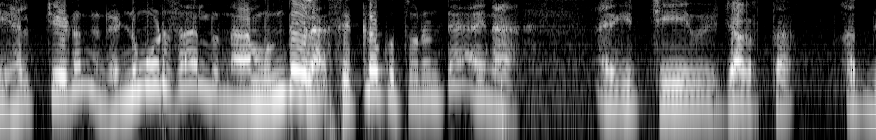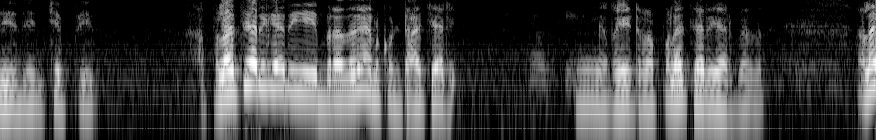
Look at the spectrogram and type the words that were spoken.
హెల్ప్ చేయడం నేను రెండు మూడు సార్లు నా ముందే ఇలా సెట్లో కూర్చొని ఉంటే ఆయన ఆయనకి ఇచ్చి జాగ్రత్త అది ఇది అని చెప్పి. అప్పలాచారి గారి బ్రదరే అనుకుంటా ఆచారి. రైటర్ అప్పలాచారి గారి బ్రదర్. అలా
